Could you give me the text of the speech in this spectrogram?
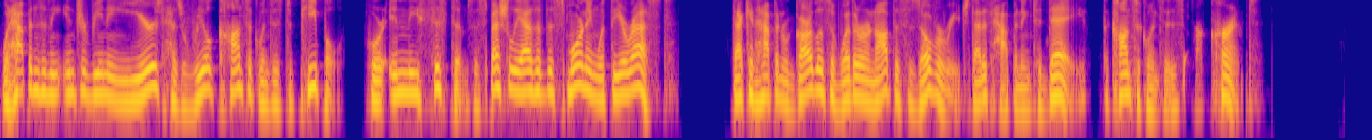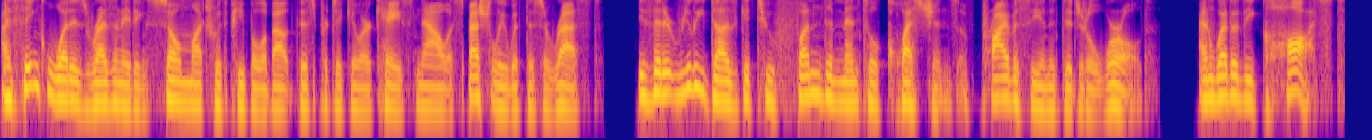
what happens in the intervening years has real consequences to people who are in these systems, especially as of this morning with the arrest. That can happen regardless of whether or not this is overreach. That is happening today. The consequences are current. I think what is resonating so much with people about this particular case now, especially with this arrest, is that it really does get to fundamental questions of privacy in a digital world and whether the cost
